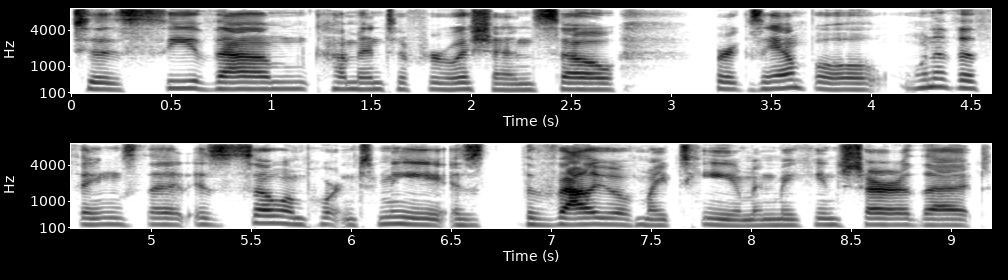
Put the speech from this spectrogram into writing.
to see them come into fruition. So for example, one of the things that is so important to me is the value of my team and making sure that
